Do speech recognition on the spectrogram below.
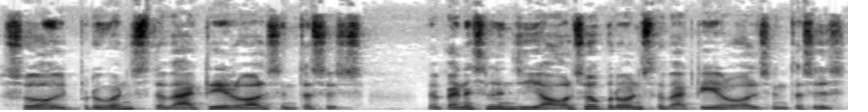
so it prevents the bacterial wall synthesis. The penicillin G also prevents the bacterial wall synthesis.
